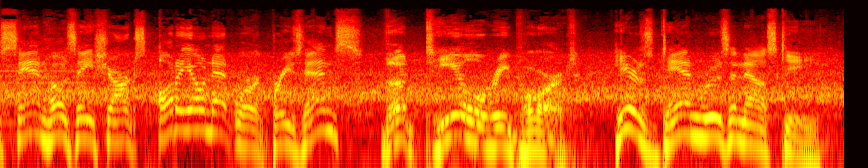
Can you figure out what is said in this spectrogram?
San Jose Sharks Audio Network presents The Teal Report. Here's Dan Rusanowsky.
